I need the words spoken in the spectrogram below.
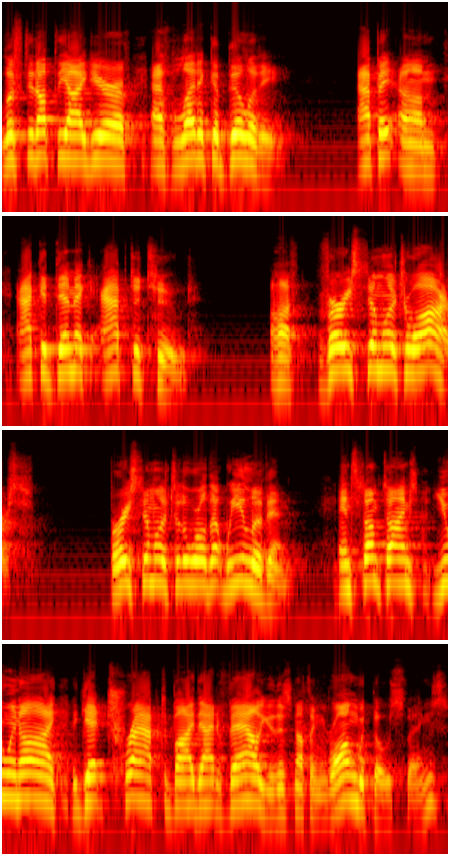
lifted up the idea of athletic ability, um, academic aptitude. Uh, very similar to ours, very similar to the world that we live in. And sometimes you and I get trapped by that value. There's nothing wrong with those things.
